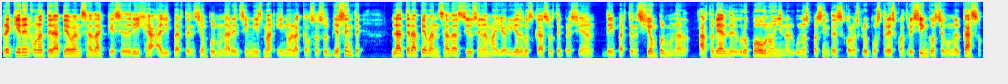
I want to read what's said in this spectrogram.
requieren una terapia avanzada que se dirija a la hipertensión pulmonar en sí misma y no la causa subyacente. La terapia avanzada se usa en la mayoría de los casos de presión de hipertensión pulmonar arterial del grupo 1 y en algunos pacientes con los grupos 3, 4 y 5 según el caso.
